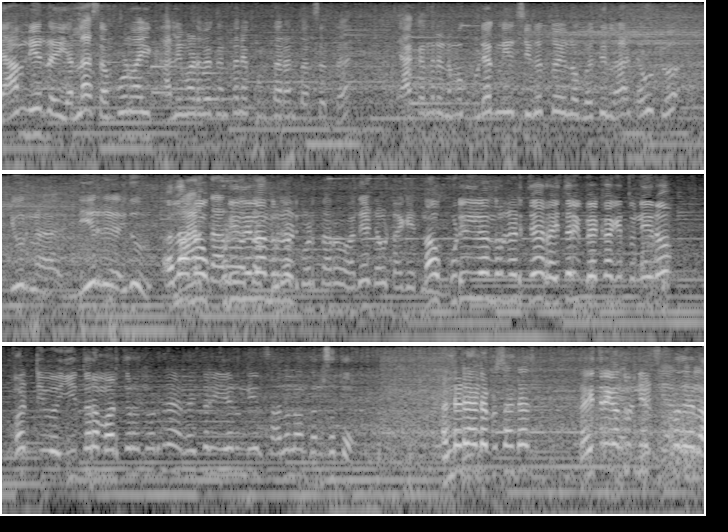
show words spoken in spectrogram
ಡ್ಯಾಮ್ ನೀರು ಎಲ್ಲ ಸಂಪೂರ್ಣವಾಗಿ ಖಾಲಿ ಮಾಡ್ಬೇಕಂತಾನೆ ಕೊಡ್ತಾರಂತ ಅನ್ಸುತ್ತೆ. ಯಾಕಂದ್ರೆ ನಮಗೆ ಕುಡಿಯಕ್ಕೆ ನೀರು ಸಿಗುತ್ತೋ ಇಲ್ಲೋ ಗೊತ್ತಿಲ್ಲ ಡೌಟು ಇವ್ರನ್ನ ನೀರು ಇದು ಅಲ್ಲ, ನಾವು ಕುಡಿಲಿಲ್ಲ ಅಂದ್ರೆ ಕೊಡ್ತಾರೋ ಅದೇ ಡೌಟ್ ಆಗೈತೆ. ನಾವು ಕುಡಿಲಿಲ್ಲ ಅಂದ್ರೂ ನಡೀತೆ ರೈತರಿಗೆ ಬೇಕಾಗಿತ್ತು ನೀರು ಬಟ್ ಇವ ಈ ತರ ಮಾಡ್ತಿರೋದು ನೋಡಿದ್ರೆ ರೈತರಿಗೆ ಏನು ನೀರು ಸಾಲಲ್ಲ ಅಂತ ಅನ್ಸುತ್ತೆ. ಹಂಡ್ರೆಡ್ ಹಂಡ್ರೆಡ್ ಪರ್ಸೆಂಟೇಜ್ ರೈತರಿಗೆ ಅಂದ್ರೂ ನೀರು ಸಿಗೋದೇ ಇಲ್ಲ.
